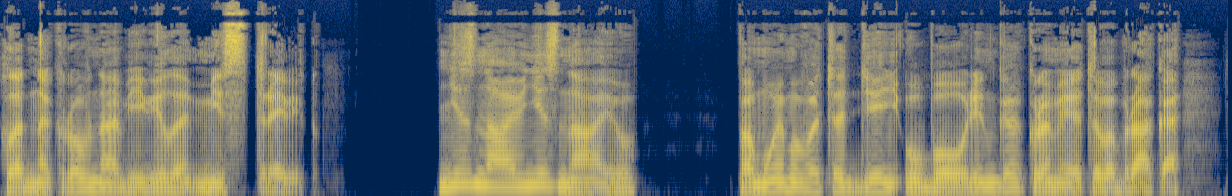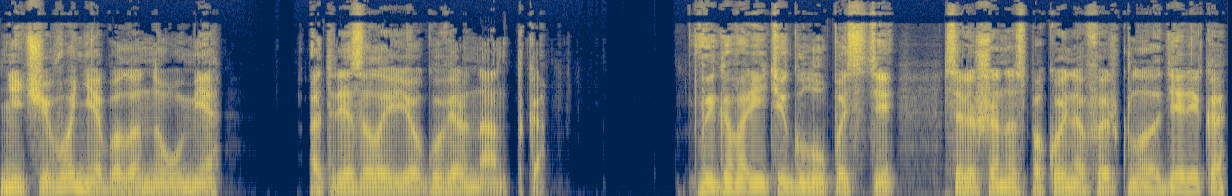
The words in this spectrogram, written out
хладнокровно объявила мисс Тревик. «Не знаю, не знаю. По-моему, в этот день у Боуринга, кроме этого брака, ничего не было на уме», — отрезала ее гувернантка. «Вы говорите глупости», — совершенно спокойно фыркнула Дерека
